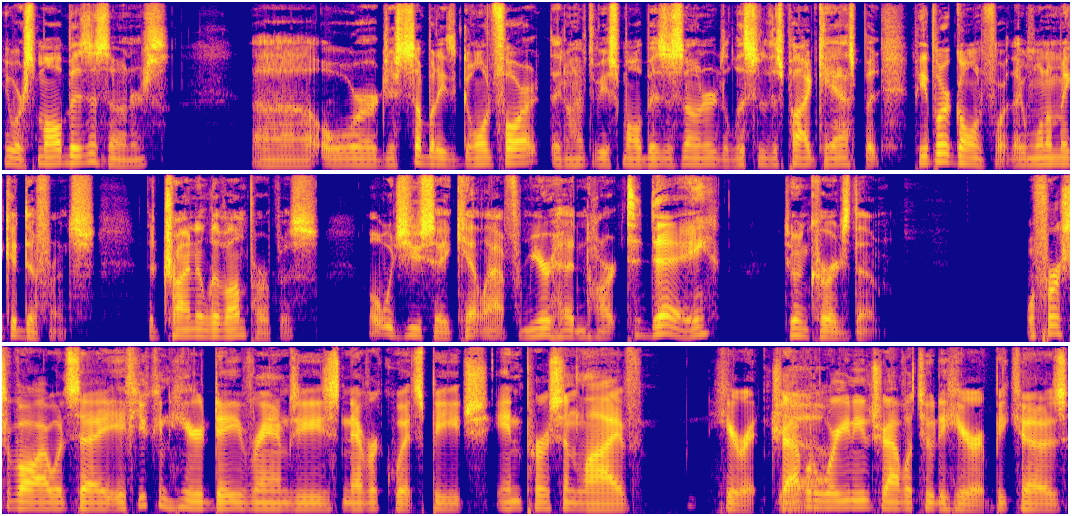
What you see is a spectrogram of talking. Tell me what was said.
who are small business owners uh, or just somebody's going for it? They don't have to be a small business owner to listen to this podcast, but people are going for it. They want to make a difference. They're trying to live on purpose. What would you say, Kent Lapp, from your head and heart today to encourage them? Well, first of all, I would say if you can hear Dave Ramsey's Never Quit speech in person live, hear it. Travel yeah. to where you need to travel to to hear it because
